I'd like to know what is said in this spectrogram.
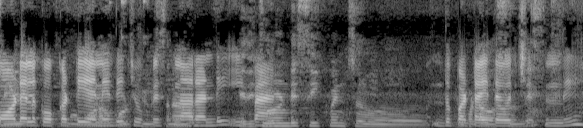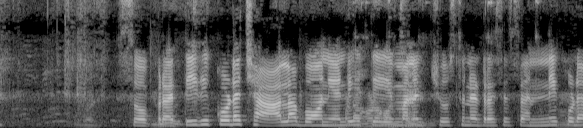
మోడల్కి ఒకటి అనేది చూపిస్తున్నారండి. ఈ చూడండి సీక్వెన్స్ దుపట్టా అయితే వచ్చేసింది. సో ప్రతిదీ కూడా చాలా బాగున్నాయండి ఇది మనం చూస్తున్న డ్రెస్సెస్ అన్ని కూడా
